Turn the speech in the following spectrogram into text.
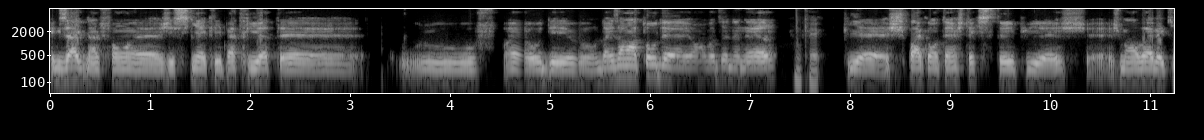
exact. Dans le fond, euh, j'ai signé avec les Patriotes euh, au, dans les alentours de, on va dire, de Noël. Puis je suis pas content, je suis excité, puis je, m'en vais avec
